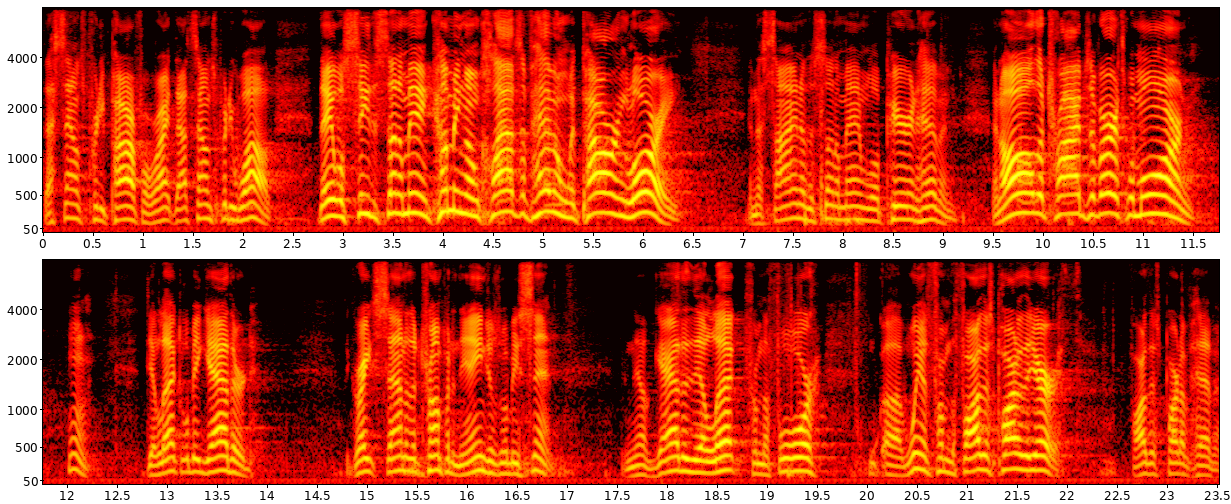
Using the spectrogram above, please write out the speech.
that sounds pretty powerful, right? That sounds pretty wild. They will see the Son of Man coming on clouds of heaven with power and glory. And the sign of the Son of Man will appear in heaven. And all the tribes of earth will mourn. Hmm. The elect will be gathered. Great sound of the trumpet and the angels will be sent. And they'll gather the elect from the four uh, winds, from the farthest part of the earth farthest part of heaven.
